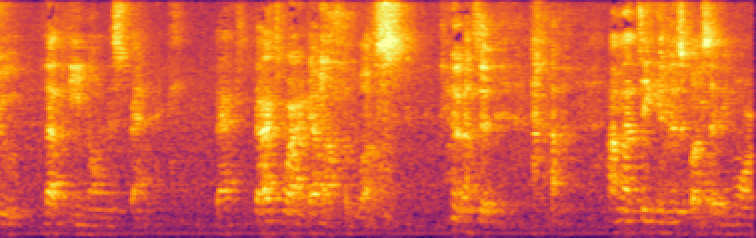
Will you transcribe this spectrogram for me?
to Latino and Hispanic. That, that's where I got off the bus. I said, I'm not taking this bus anymore.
